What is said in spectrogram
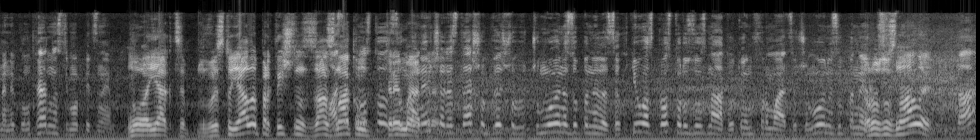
Ми не конкретно стоїмо під ним. Ну а як це? Ви стояли практично за Вас я знаком просто 3 зупинив метри. через те, щоб ви щоб- чому ви не зупинилися. Хотів вас просто розузнати ту інформацію. Чому ви не зупинилися? Розузнали? Так?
